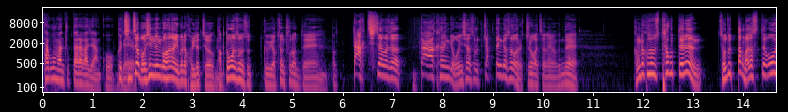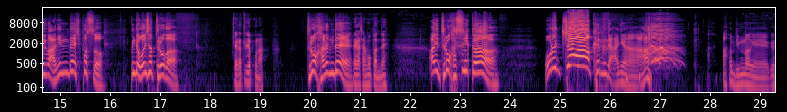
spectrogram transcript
타구만 쭉 따라가지 않고 그 진짜 멋있는 거 하나 이번에 걸렸죠. 박동원 선수 그 역전 투런 때 음. 막 딱 치자마자 딱 하는 게 원샷으로 쫙 당겨서 그렇죠. 들어갔잖아요. 근데 강백호 선수 타구 때는 저도 딱 맞았을 때 어 이거 아닌데 싶었어. 근데 원샷 들어가 내가 틀렸구나. 들어가는데 내가 잘못 봤네. 아니 들어갔으니까 오른쪽 했는데 아니야. 아, 아 민망해. 그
